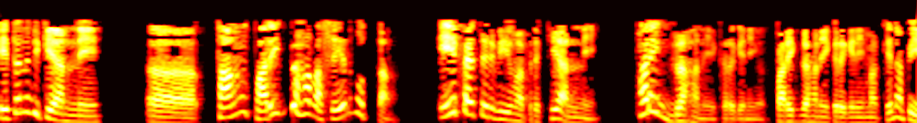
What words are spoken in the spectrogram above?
එතනදි කියන්නේ තං පරිග්‍රහ වශයෙන් මුත්තං. ඒ පැතිරවීම අපිට කියන්නේ පරිග්‍රහණය කර ගැනීම. පරිග්‍රහණය කර ගැනීමක් කියන්නේ අපි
